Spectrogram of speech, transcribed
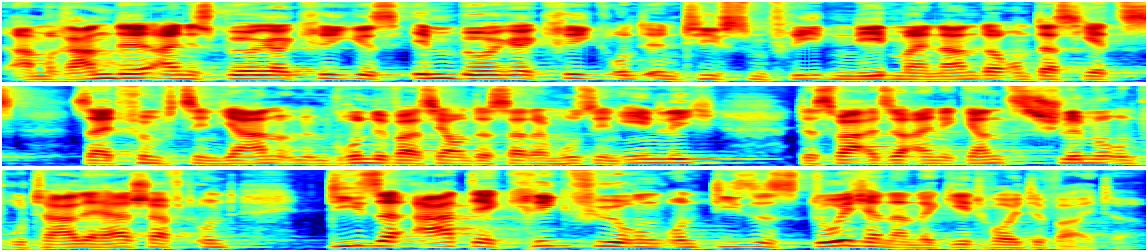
am Rande eines Bürgerkrieges, im Bürgerkrieg und in tiefstem Frieden nebeneinander und das jetzt seit 15 Jahren. Und im Grunde war es ja unter Saddam Hussein ähnlich. Das war also eine ganz schlimme und brutale Herrschaft. Und diese Art der Kriegführung und dieses Durcheinander geht heute weiter.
